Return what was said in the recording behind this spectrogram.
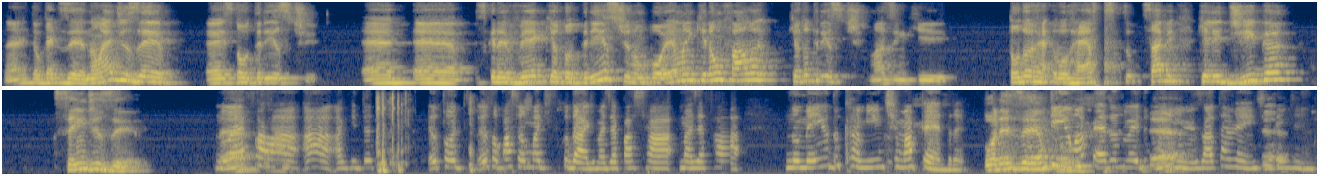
Né? Então, quer dizer, não é dizer é, estou triste, é, é, escrever que eu estou triste num poema em que não fala que eu estou triste, mas em que todo o resto, sabe, que ele diga sem dizer. Não é. é falar, ah, a vida. Eu tô, eu tô passando uma dificuldade, mas é passar, mas é falar. No meio do caminho tinha uma pedra. Por exemplo. Tinha uma pedra no meio do é. caminho, exatamente, é. entendi.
